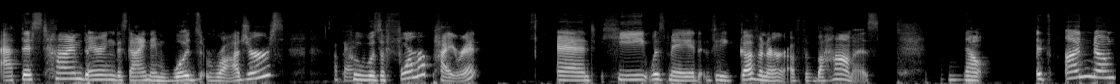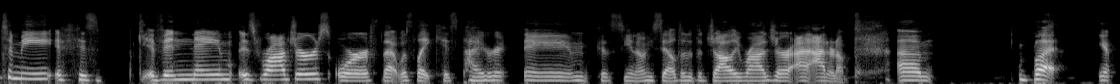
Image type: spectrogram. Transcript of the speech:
at this time, during this guy named Woodes Rogers, Okay. who was a former pirate, and he was made the governor of the Bahamas. Now, it's unknown to me if his given name is Rogers or if that was like his pirate name because you know he sailed under the Jolly Roger. I, I don't know, um, but yep,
